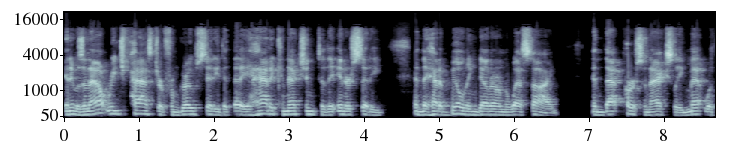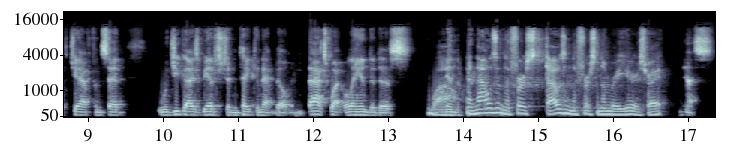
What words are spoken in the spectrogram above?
And it was an outreach pastor from Grove City that they had a connection to the inner city and they had a building down on the west side. And that person actually met with Jeff and said, Would you guys be interested in taking that building? That's what landed us. Wow. The- and that was in the first that was in the first number of years, right? Yes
